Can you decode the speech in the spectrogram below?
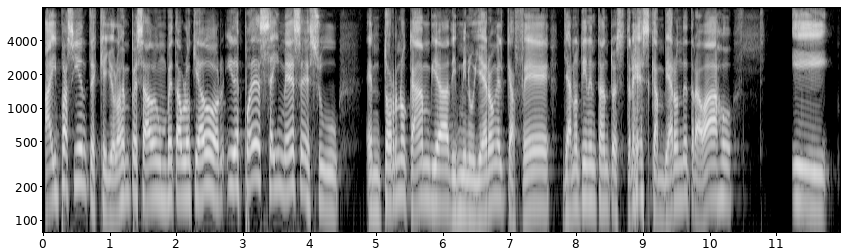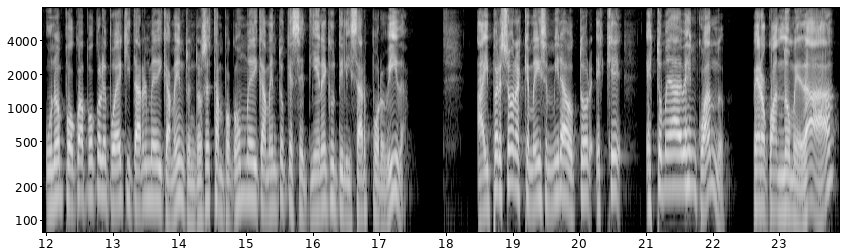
Hay pacientes que yo los he empezado en un beta bloqueador y después de seis meses su entorno cambia, disminuyeron el café, ya no tienen tanto estrés, cambiaron de trabajo y uno poco a poco le puede quitar el medicamento. Entonces tampoco es un medicamento que se tiene que utilizar por vida. Hay personas que me dicen, mira doctor, es que esto me da de vez en cuando, pero cuando me da,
